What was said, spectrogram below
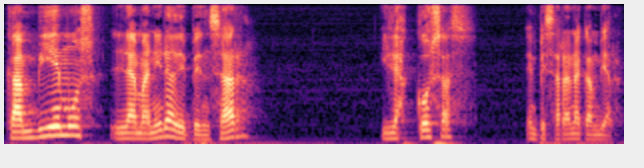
Cambiemos la manera de pensar y las cosas empezarán a cambiar.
